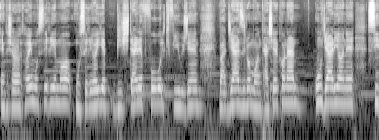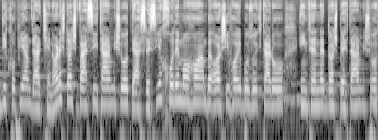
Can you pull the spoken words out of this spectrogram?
انتشارات های موسیقی ما موسیقی های بیشتر فولک fusion و جزی رو منتشر کنند. اون جریان سی دی کپی هم در کنارش داشت وسیع تر می‌شد. دسترسی خود ماها هم به آرشیو های بزرگتر و اینترنت داشت بهتر می‌شد.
